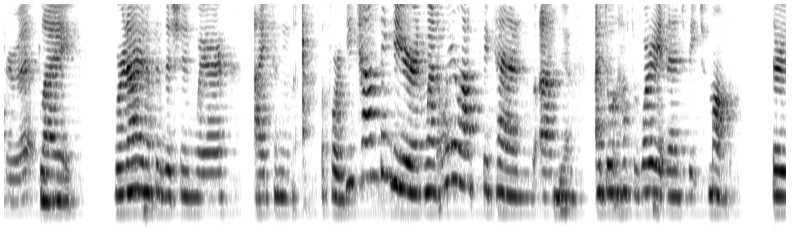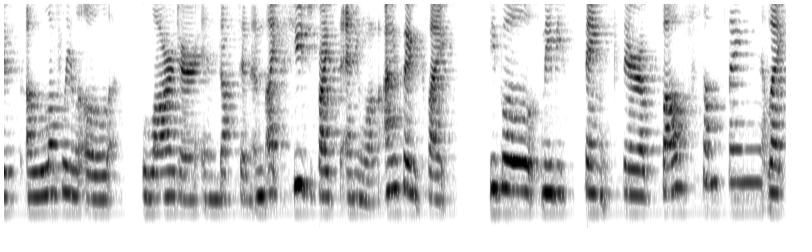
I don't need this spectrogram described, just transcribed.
through it. Like we're now in a position where I can afford new camping gear and went away last weekend and Yeah. I don't have to worry at the end of each month. There's a lovely little larder in Dufftown and like huge advice to anyone. I think like people maybe think they're above something like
